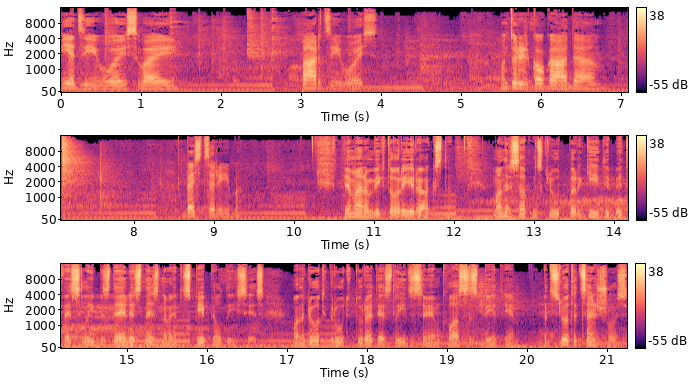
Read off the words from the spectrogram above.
piedzīvojis vai pārdzīvojis. Un tur ir kaut kāda bezcerība. Piemēram, Viktorija raksta, man ir sapnis kļūt par gidi, bet veselības dēļ es nezinu, vai tas piepildīsies. Man ir ļoti grūti turēties līdzi saviem klases biedriem, bet es ļoti cenšos.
